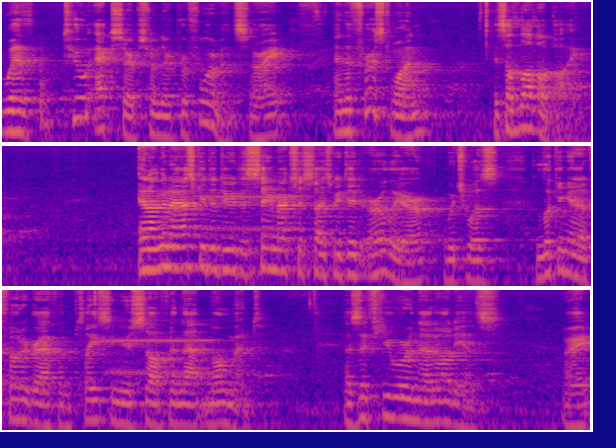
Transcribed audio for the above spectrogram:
with two excerpts from their performance, all right? And the first one is a lullaby. And I'm going to ask you to do the same exercise we did earlier, which was looking at a photograph and placing yourself in that moment, as if you were in that audience, right?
